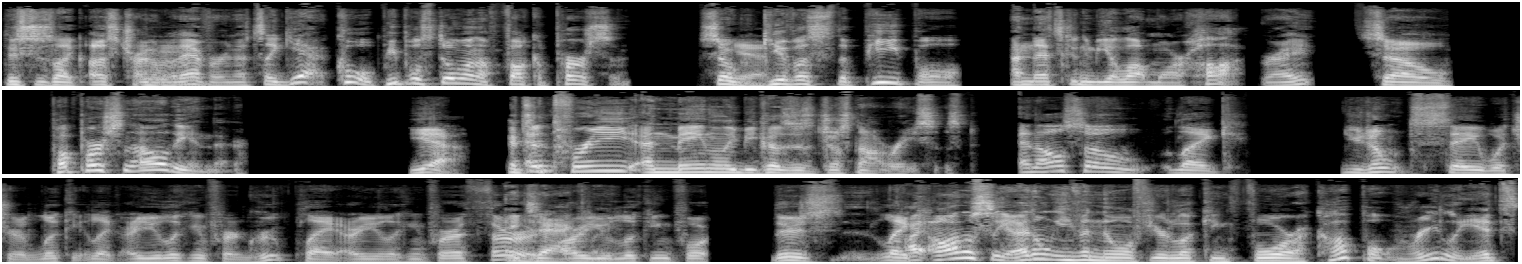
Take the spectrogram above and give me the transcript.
This is like us trying Mhm. to whatever. And it's like, yeah, cool. People still want to fuck a person. So Yeah. give us the people, and that's going to be a lot more hot, right? So put personality in there. Yeah. It's And- a three, and mainly because it's just not racist. And also, like, you don't say what you're looking like. Are you looking for a group play? Are you looking for a third? Exactly. Are you looking for there's like I honestly, I don't even know if you're looking for a couple. Really, it's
